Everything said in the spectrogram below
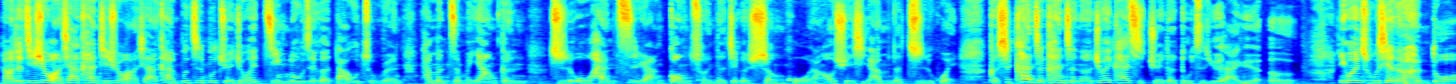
然后就继续往下看，继续往下看，不知不觉就会进入这个达悟族人他们怎么样跟植物和自然共存的这。的生活，然后学习他们的智慧。可是看着看着呢，就会开始觉得肚子越来越饿，因为出现了很多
